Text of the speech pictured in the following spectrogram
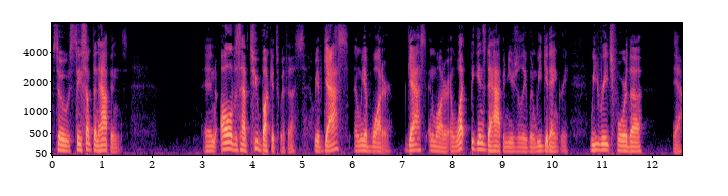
So, say something happens and all of us have two buckets with us we have gas and we have water. Gas and water. And what begins to happen usually when we get angry? We reach for the, yeah,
